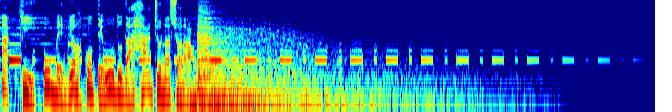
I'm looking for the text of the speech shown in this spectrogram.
Aqui, o melhor conteúdo da Rádio Nacional.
